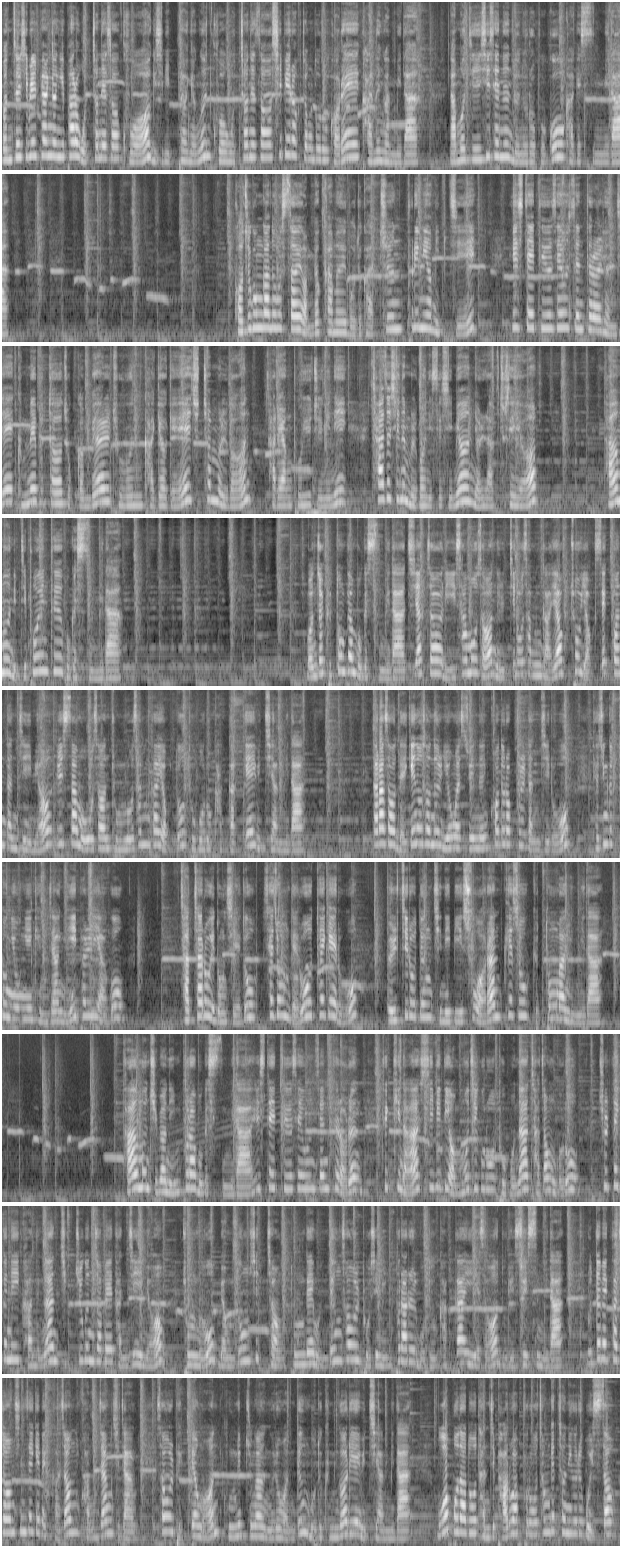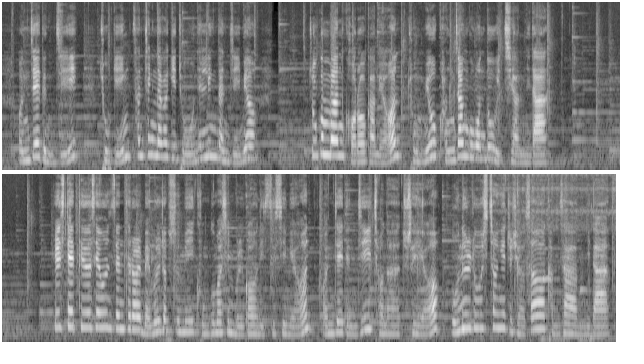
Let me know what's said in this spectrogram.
먼저 11평형이 8억 5천에서 9억, 22평형은 9억 5천에서 11억 정도로 거래 가능합니다. 나머지 시세는 눈으로 보고 가겠습니다. 거주 공간으로서의 완벽함을 모두 갖춘 프리미엄 입지 힐스테이트 세운센트럴 현재 금매부터 조건별 좋은 가격에 추천 물건 다량 보유 중이니 찾으시는 물건 있으시면 연락 주세요. 다음은 입지 포인트 보겠습니다. 먼저 교통편 보겠습니다. 지하철 2, 3호선 을지로 3가역 초역세권 단지이며 1, 3, 5호선 종로 3가역도 도보로 가깝게 위치합니다. 따라서 4개 노선을 이용할 수 있는 쿼드러플 단지로 대중교통 이용이 굉장히 편리하고 자차로 이동 시에도 세종대로, 퇴계로, 을지로 등 진입이 수월한 쾌속 교통망입니다. 다음은 주변 인프라 보겠습니다. 힐스테이트 세운 센트럴은 특히나 CBD 업무지구로 도보나 자전거로 출퇴근이 가능한 직주 근접의 단지이며 종로, 명동, 시청, 동대문 등 서울 도심 인프라를 모두 가까이에서 누릴 수 있습니다. 롯데백화점, 신세계백화점, 광장시장, 서울 백병원, 국립중앙의료원 등 모두 근거리에 위치합니다. 무엇보다도 단지 바로 앞으로 청계천이 흐르고 있어 언제든지 조깅, 산책 나가기 좋은 힐링 단지이며 조금만 걸어가면 종묘 광장공원도 위치합니다. 힐스테이트 세운 센트럴 매물 접수 및 궁금하신 물건 있으시면 언제든지 전화 주세요. 오늘도 시청해주셔서 감사합니다.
